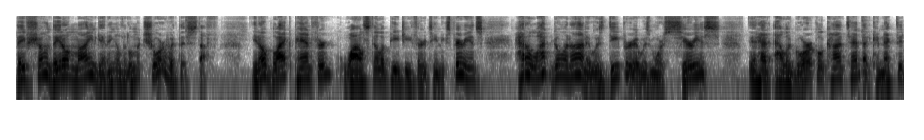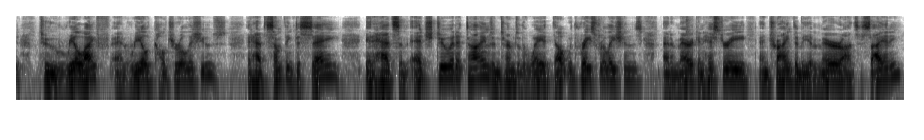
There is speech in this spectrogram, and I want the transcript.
they've shown they don't mind getting a little mature with this stuff. You know, Black Panther, while still a PG 13 experience, had a lot going on. It was deeper, it was more serious, it had allegorical content that connected to real life and real cultural issues. It had something to say. It had some edge to it at times in terms of the way it dealt with race relations and American history and trying to be a mirror on society.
